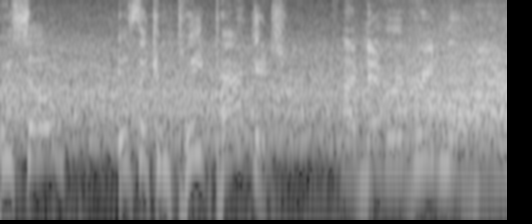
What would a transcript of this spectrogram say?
Uso is the complete package. I've never agreed more, Byron.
